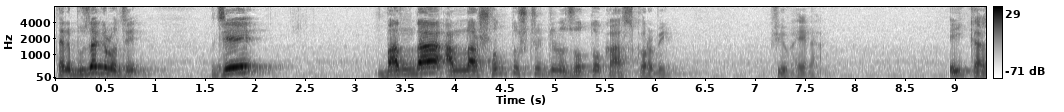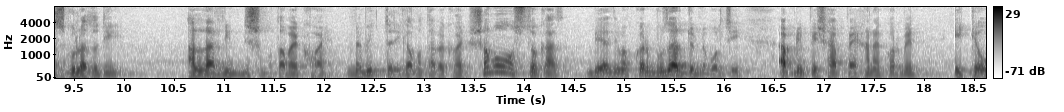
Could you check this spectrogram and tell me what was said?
তাহলে বোঝা গেল যে যে বান্দা আল্লাহ সন্তুষ্টির জন্য যত কাজ করবে, প্রিয় ভাইরা এই কাজগুলো যদি আল্লাহর নির্দেশ মোতাবেক হয়, নবীর তরিকা মোতাবেক হয়, সমস্ত কাজ বেয়াদি মাফ করে বোঝার জন্য বলছি, আপনি পেশাব পায়খানা করবেন, এটাও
